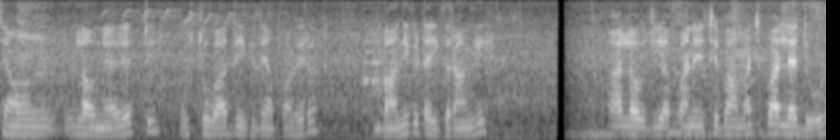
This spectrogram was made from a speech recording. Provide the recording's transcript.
ਸਿਉਣ ਲਾਉਂਦੇ ਆ ਇਹਦੇ ਉੱਤੇ, ਉਸ ਤੋਂ ਬਾਅਦ ਦੇਖਦੇ ਹਾਂ ਆਪਾਂ ਫਿਰ ਬਾਂਹ ਦੀ ਕਟਾਈ ਕਰਾਂਗੇ। ਆ ਲਓ ਜੀ, ਆਪਾਂ ਨੇ ਇੱਥੇ ਬਾਹਾਂ 'ਚ ਪਾ ਲਿਆ ਜੋੜ।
